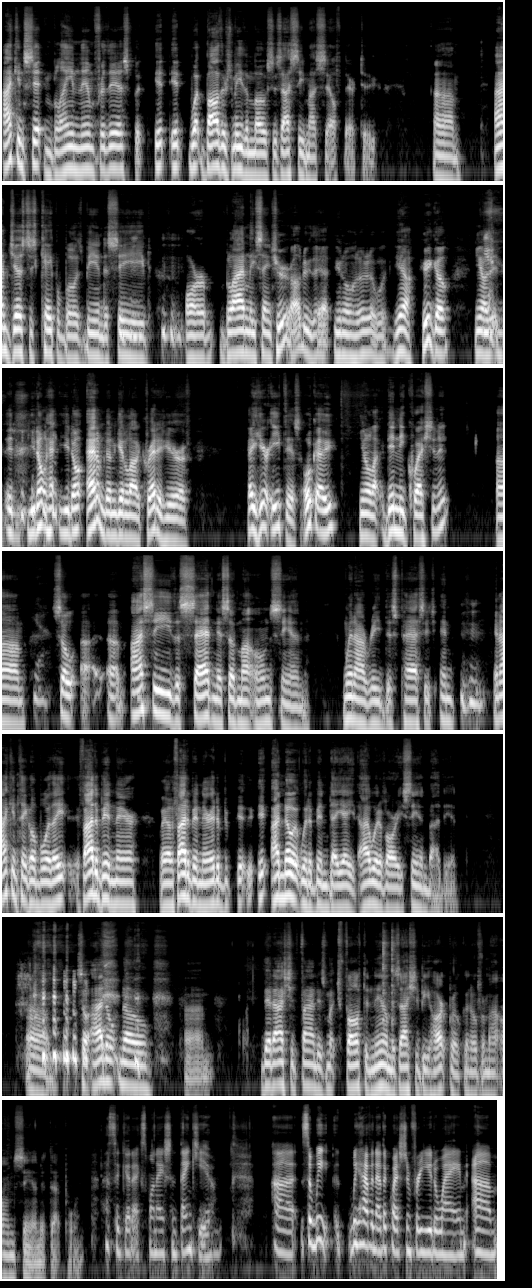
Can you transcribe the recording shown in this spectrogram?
I can sit and blame them for this, but it it what bothers me the most is I see myself there too. Um, I'm just as capable as being mm-hmm. deceived mm-hmm. or blindly saying, "Sure, I'll do that." You know, yeah, here you go. You know, yeah. it, it, you don't have you don't. Adam doesn't get a lot of credit here. Of, hey, here, eat this. Okay, you know, like didn't he question it? Um, yeah. So uh, uh, I see the sadness of my own sin when I read this passage, and mm-hmm. and I can think, oh boy, they if I'd have been there, well, if I'd have been there, it'd it, it, I know it would have been day eight. I would have already sinned by then. Um, so I don't know um, that I should find as much fault in them as I should be heartbroken over my own sin at that point. That's a good explanation. Thank you. Uh, so we we have another question for you, Dwayne. Um,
